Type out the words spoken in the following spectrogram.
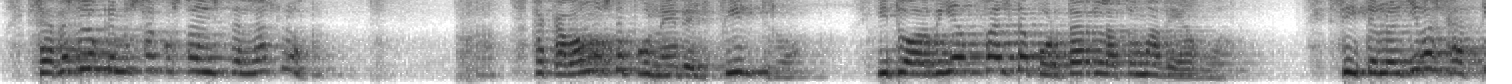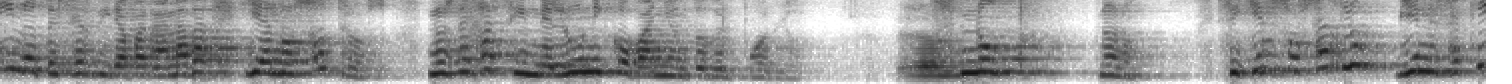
¿Sabes lo que nos ha costado instalarlo? Acabamos de poner el filtro y todavía falta aportar la toma de agua. Si te lo llevas a ti no te servirá para nada y a nosotros nos dejas sin el único baño en todo el pueblo. No, no, no. Si quieres usarlo, vienes aquí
